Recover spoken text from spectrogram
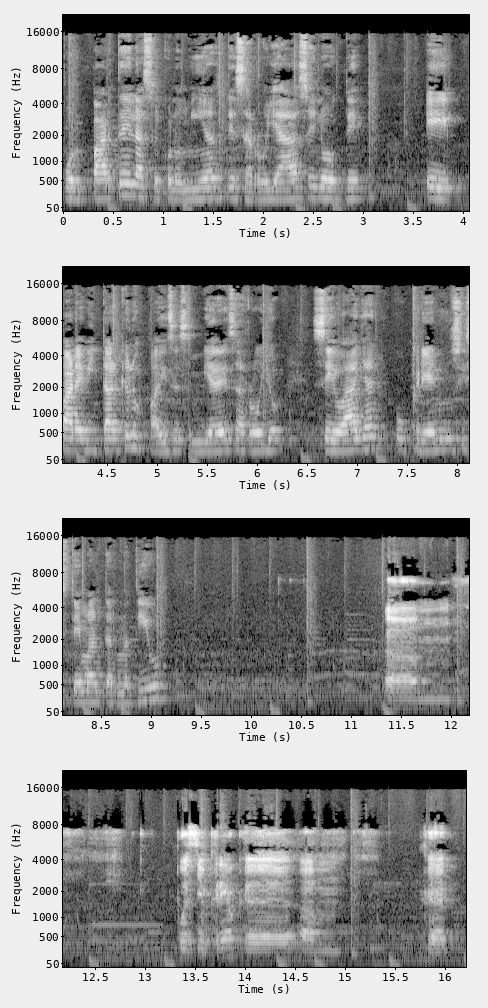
por parte de las economías desarrolladas en OCDE eh, para evitar que los países en vía de desarrollo se vayan o creen un sistema alternativo? Um, pues yo creo que, que,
